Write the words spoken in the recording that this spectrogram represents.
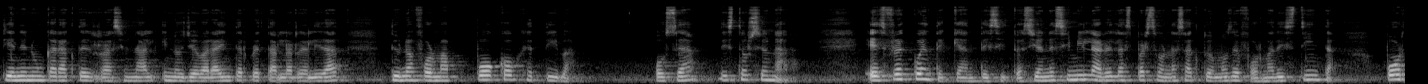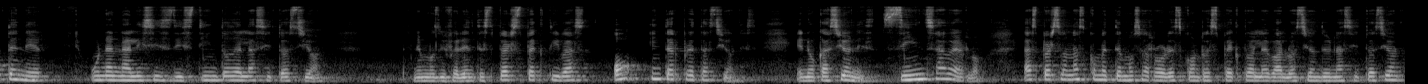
tienen un carácter irracional y nos llevará a interpretar la realidad de una forma poco objetiva, o sea, distorsionada. Es frecuente que ante situaciones similares las personas actuemos de forma distinta por tener un análisis distinto de la situación. Tenemos diferentes perspectivas o interpretaciones. En ocasiones, sin saberlo, las personas cometemos errores con respecto a la evaluación de una situación.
